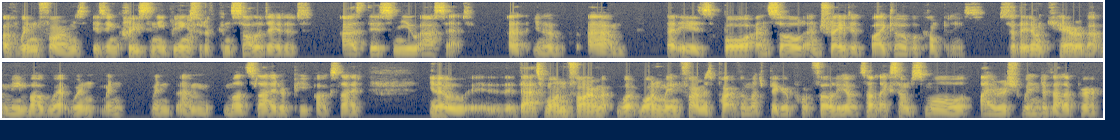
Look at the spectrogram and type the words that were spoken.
of wind farms is increasingly being sort of consolidated as this new asset, uh, you know, um, that is bought and sold and traded by global companies. So they don't care about Meenbog wet wind, wind, wind um, mudslide or peat bog slide you know, that's one farm, What one wind farm is part of a much bigger portfolio. It's not like some small Irish wind developer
